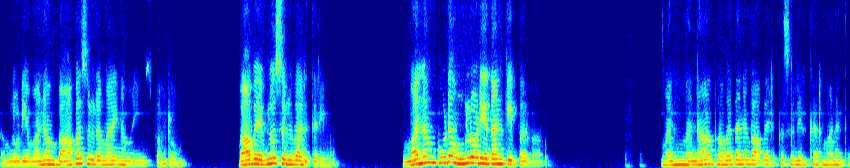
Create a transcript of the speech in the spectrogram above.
நம்மளுடைய மனம் பாபா சொல்ற மாதிரி நம்ம யூஸ் பண்றோம். பாபா எவ்வளவு சொல்லுவாரு தெரியுமா? மனம் கூட உங்களுடையதான் கேட்பார் பாபா. மன் மனா பவதான பாபா இருக்க சொல்லியிருக்காரு மனதை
